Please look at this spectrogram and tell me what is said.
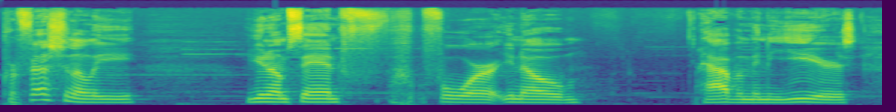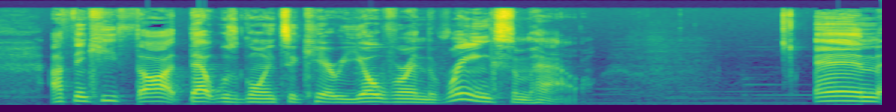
professionally, you know what I'm saying, f- for, you know, however many years, I think he thought that was going to carry over in the ring somehow. And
